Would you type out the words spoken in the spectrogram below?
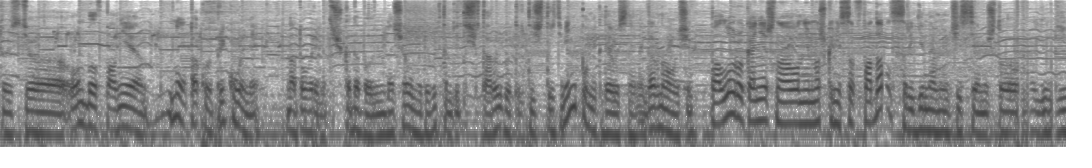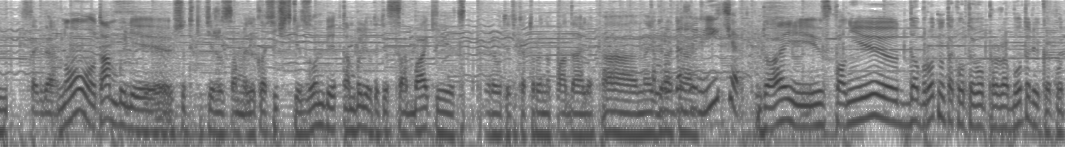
то есть он был вполне, ну, такой прикольный на то время. Это еще когда был начало нулевых, там 2002 год, 2003. Я не помню, когда его сняли, давно очень. По лору, конечно, он немножко не совпадал с оригинальными частями, что тогда. Но там были все-таки те же самые классические зомби, там были вот эти собаки, церберы вот эти, которые нападали а, на Там игрока. даже ликер. Да, и вполне добротно так вот его проработали, как вот...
